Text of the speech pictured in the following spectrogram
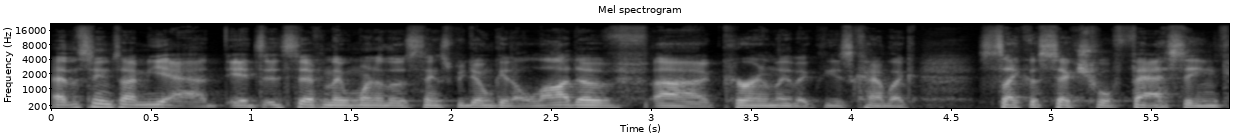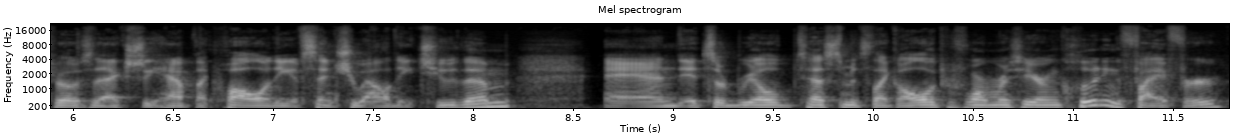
at the same time, yeah, it's, it's definitely one of those things we don't get a lot of uh, currently, like these kind of like psychosexual fascinating thrills that actually have like quality of sensuality to them. And it's a real testament to like all the performers here, including Pfeiffer,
